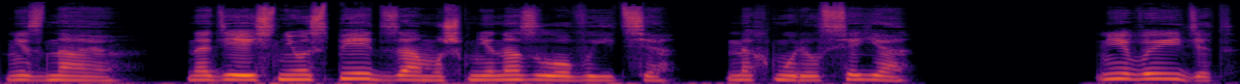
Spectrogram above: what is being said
Не знаю. Надеюсь, не успеет замуж мне назло выйти. Нахмурился я. «Не выйдет.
